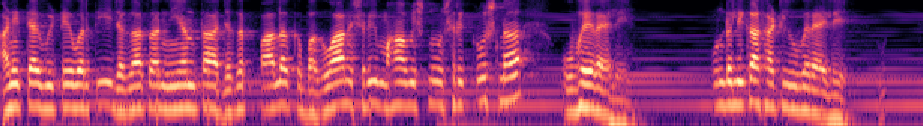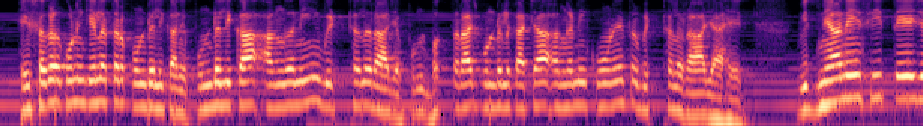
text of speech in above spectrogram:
आणि त्या विटेवरती जगाचा नियंता जगतपालक भगवान श्री महाविष्णू श्रीकृष्ण उभे राहिले. पुंडलिकासाठी उभे राहिले. हे सगळं कोणी केलं तर पुंडलिकाने. पुंडलिका अंगणी विठ्ठल राज. पुं भक्तराज पुंडलिकाच्या अंगणी कोण आहे तर विठ्ठल राज आहेत. विज्ञानेसी तेज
